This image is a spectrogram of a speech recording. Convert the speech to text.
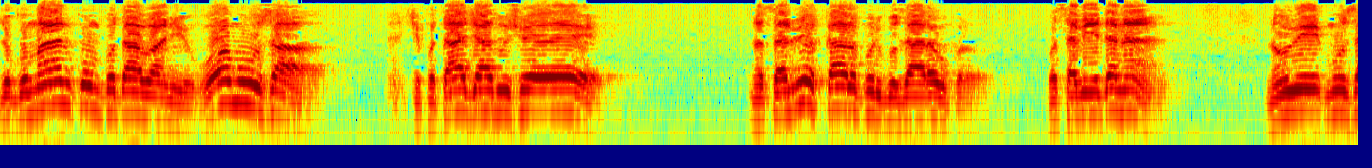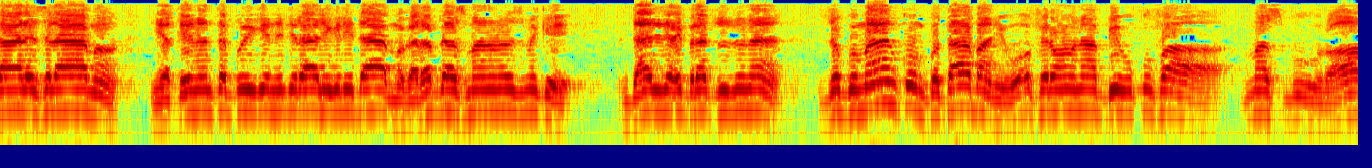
زه ګمان کوم پتا وانی و موسی چې پتا جادو شوه نو سلویخ کالو پوری گزاره وکړو په سمیده نه نووی موسی علیہ السلام یقینا ته پویږي نه دی را لګلی دا مگر رب د اسمانونو زمکه دا د عبرت زونه زه ګمان کوم پتا باندې او فرعون بیوقفا مصبورا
